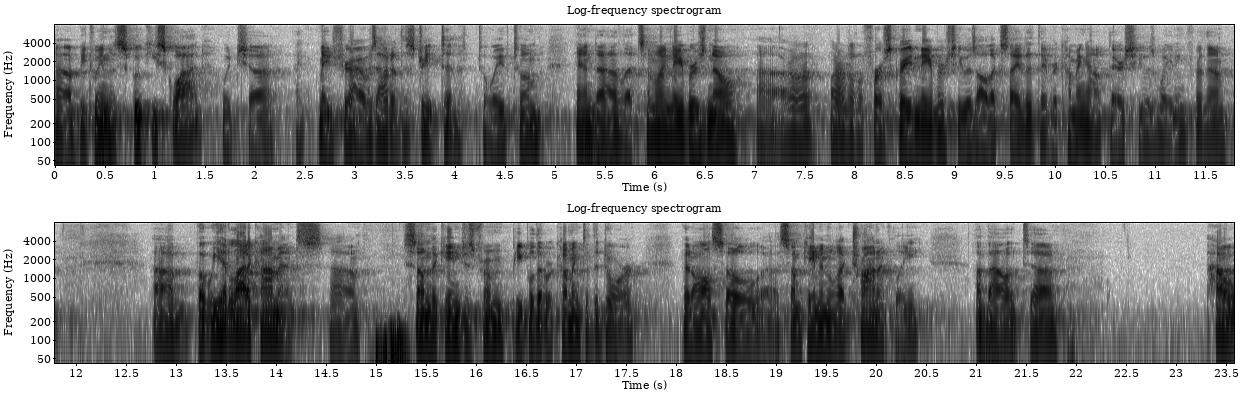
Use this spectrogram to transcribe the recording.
uh, between the spooky squad, which uh, I made sure I was out at the street to to wave to them, and uh, let some of my neighbors know. Uh, Our our little first grade neighbor, she was all excited that they were coming out there. She was waiting for them. Uh, But we had a lot of comments, uh, some that came just from people that were coming to the door, but also uh, some came in electronically about uh, how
